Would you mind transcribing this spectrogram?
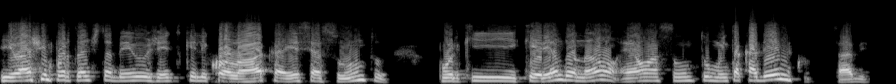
E eu acho importante também o jeito que ele coloca esse assunto, porque, querendo ou não, é um assunto muito acadêmico, sabe?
